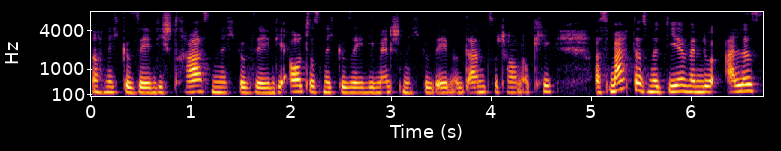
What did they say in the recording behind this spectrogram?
noch nicht gesehen, die Straßen nicht gesehen, die Autos nicht gesehen, die Menschen nicht gesehen und dann zu schauen, okay, was macht das mit dir, wenn du alles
